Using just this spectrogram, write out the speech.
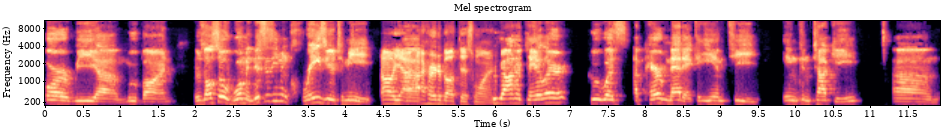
Or we um, move on, there's also a woman. This is even crazier to me. Oh yeah, Uh, I heard about this one. Breonna Taylor, who was a paramedic, EMT in Kentucky. Um,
